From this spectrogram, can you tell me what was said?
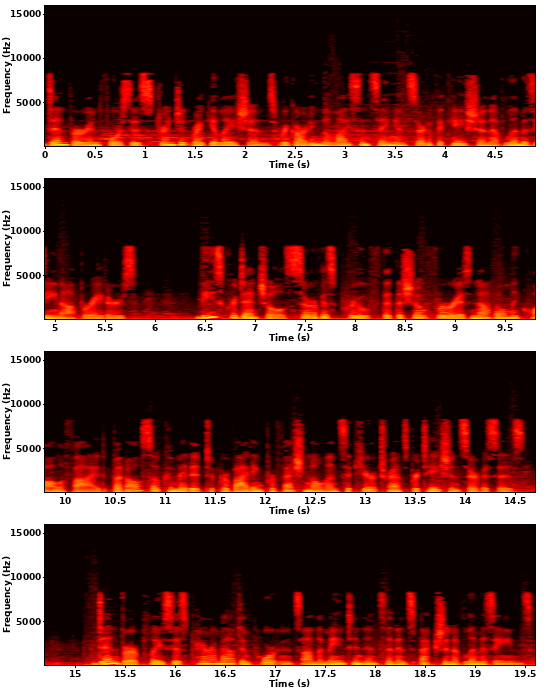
Denver enforces stringent regulations regarding the licensing and certification of limousine operators. These credentials serve as proof that the chauffeur is not only qualified but also committed to providing professional and secure transportation services. Denver places paramount importance on the maintenance and inspection of limousines.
